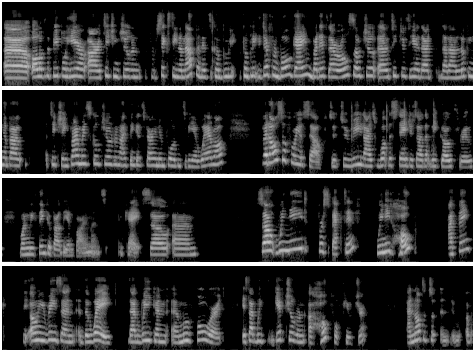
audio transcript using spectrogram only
uh, all of the people here are teaching children from 16 and up, and it's a completely completely different ball game. But if there are also uh, teachers here that that are looking about teaching primary school children, I think it's very important to be aware of. But also for yourself to, to realize what the stages are that we go through when we think about the environment. Okay, so um, so we need perspective, we need hope. I think the only reason, the way that we can uh, move forward is that we give children a hopeful future. And not to,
